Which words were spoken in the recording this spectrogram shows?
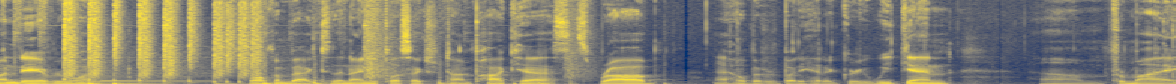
Monday, everyone. Welcome back to the 90 Plus Extra Time podcast. It's Rob. I hope everybody had a great weekend. Um, for my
